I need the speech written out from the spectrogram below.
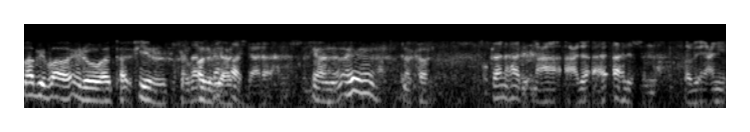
ما بيبقى له تأثير في القلب يعني. يعني إيه لكن وكان هادئ مع أعداء أهل السنة. يعني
